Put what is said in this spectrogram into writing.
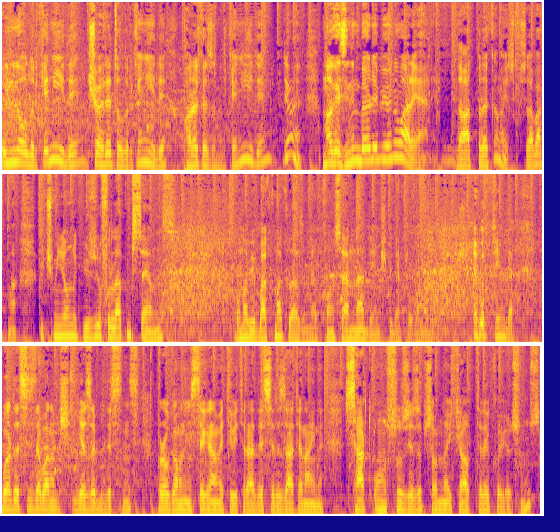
Ünlü olurken iyiydi, şöhret olurken iyiydi, para kazanırken iyiydi değil mi? Magazinin böyle bir yönü var yani. Rahat bırakamayız kusura bakma. 3 milyonluk yüzüğü fırlatmışsa yalnız ona bir bakmak lazım ya. Konser neredeymiş bir dakika bana. Bakayım da. Bu arada siz de bana bir şey yazabilirsiniz. Programın Instagram ve Twitter adresleri zaten aynı. Sert unsuz yazıp sonuna iki alt tere koyuyorsunuz.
